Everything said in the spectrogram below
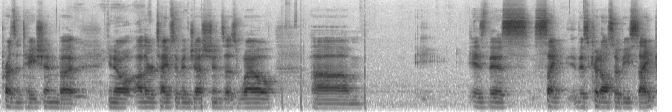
presentation. But you know, other types of ingestions as well. Um, is this psych? This could also be psych.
